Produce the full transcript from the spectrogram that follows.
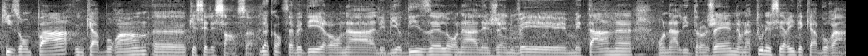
qui n'ont pas un carburant euh, que c'est l'essence. D'accord. Ça veut dire on a les biodiesel, on a les GNV méthane, on a l'hydrogène, on a toutes les séries de carburants.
